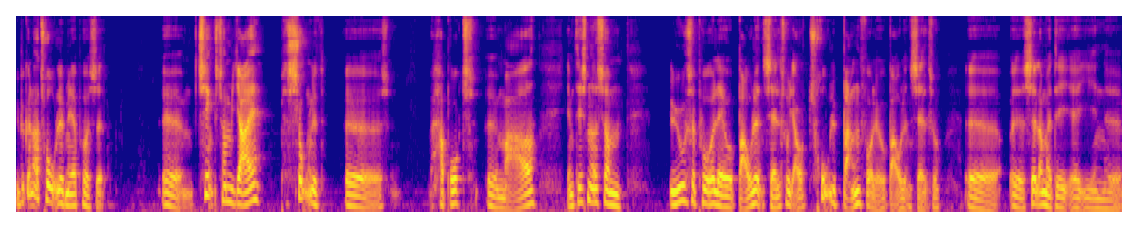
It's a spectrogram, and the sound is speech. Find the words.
Vi begynder at tro lidt mere på os selv. Øh, ting, som jeg personligt øh, har brugt øh, meget, jamen det er sådan noget som øve sig på at lave baglæns salto. Jeg er utrolig bange for at lave baglæns salto. Øh, øh, selvom at det er i en, øh,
